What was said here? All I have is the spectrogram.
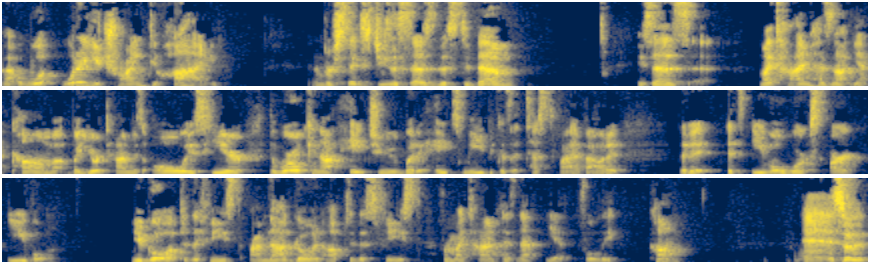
Uh, what, what are you trying to hide? In verse 6, Jesus says this to them. He says, my time has not yet come, but your time is always here. The world cannot hate you, but it hates me because I testify about it that it, its evil works are evil. You go up to the feast. I'm not going up to this feast, for my time has not yet fully come. And so,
